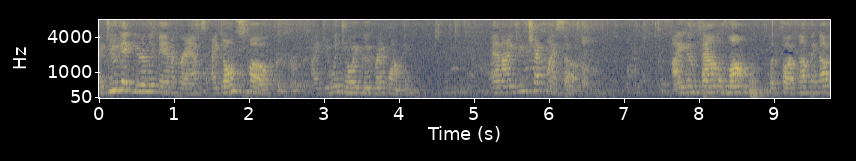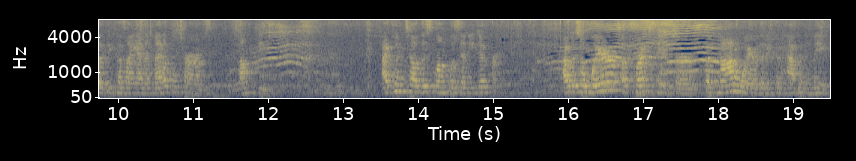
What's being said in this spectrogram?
I do get yearly mammograms. I don't smoke. I do enjoy good red wine. And I do check myself. I even found a lump, but thought nothing of it because I am, in medical terms, lumpy. I couldn't tell this lump was any different. I was aware of breast cancer, but not aware that it could happen to me.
